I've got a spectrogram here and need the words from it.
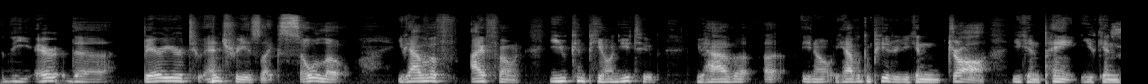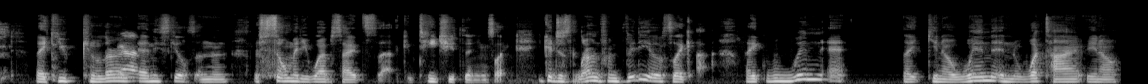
the air the barrier to entry is like so low. You have an iPhone, you can be on YouTube. You have a, a, you know you have a computer, you can draw, you can paint, you can like you can learn yeah. any skills. And then there's so many websites that can teach you things. Like you could just learn from videos. Like uh, like when like you know when and what time you know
